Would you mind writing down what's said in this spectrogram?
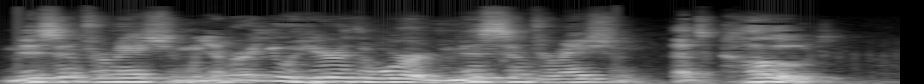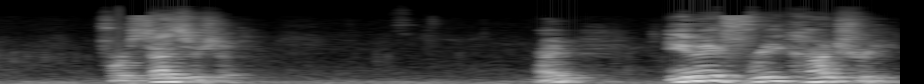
Misinformation. Whenever you hear the word misinformation, that's code for censorship. Right? In a free country,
